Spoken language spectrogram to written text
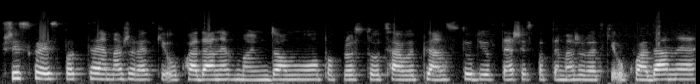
Wszystko jest pod te mażoretki układane w moim domu, po prostu cały plan studiów też jest pod te mażoretki układane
